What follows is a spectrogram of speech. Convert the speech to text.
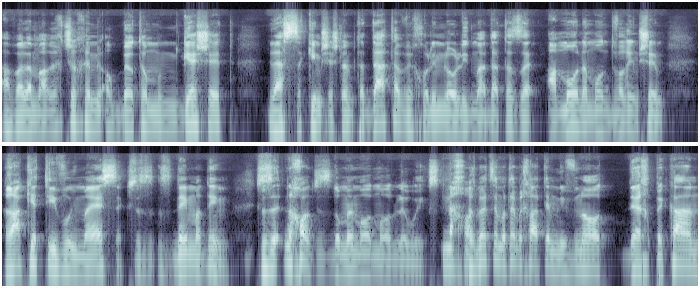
אבל המערכת שלכם הרבה יותר מונגשת לעסקים שיש להם את הדאטה ויכולים להוליד מהדאטה הזה המון המון דברים שהם רק יטיבו עם העסק, שזה די מדהים. שזה, נכון, שזה דומה מאוד מאוד לוויקס. נכון. אז בעצם אתם החלטתם לבנות דרך פקאן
